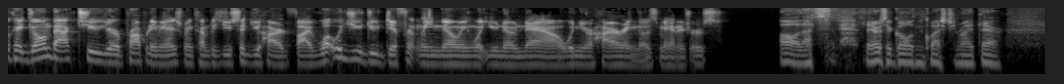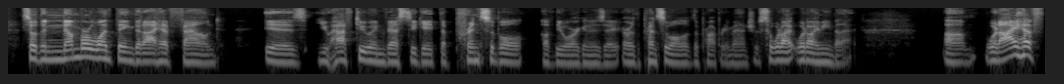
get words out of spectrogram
Okay going back to your property management companies you said you hired five. What would you do differently knowing what you know now when you're hiring those managers? Oh that's there's a golden question right there. So the number one thing that i have found is you have to investigate the principal of the organization or the principal of the property manager. So what I what do I mean by that? Um, what I have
